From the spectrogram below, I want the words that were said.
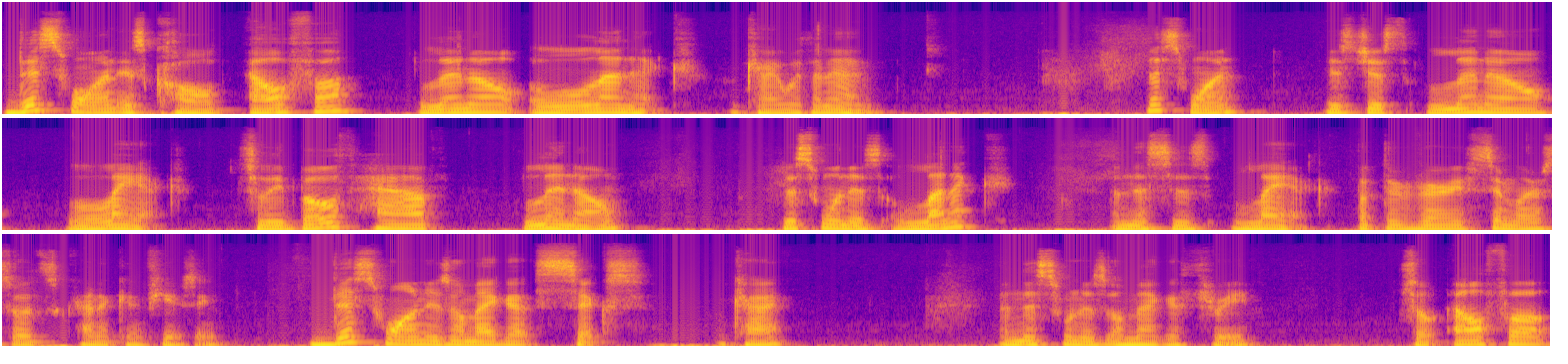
This one is called alpha linolenic, okay, with an N. This one is just linoleic. So they both have lino. This one is lenic, and this is Laic, but they're very similar, so it's kind of confusing. This one is omega 6, okay? And this one is omega 3. So alpha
